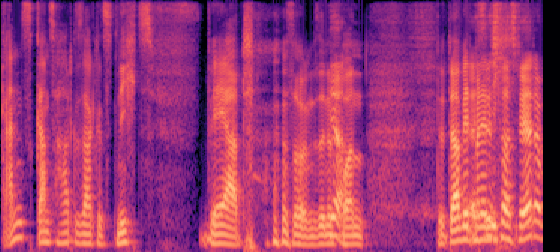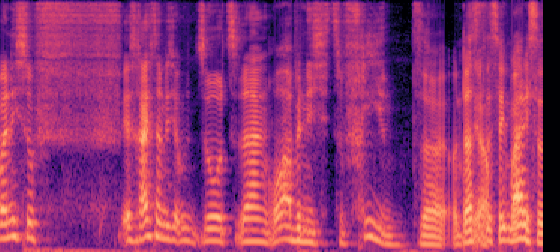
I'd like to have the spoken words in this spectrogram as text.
ganz, ganz hart gesagt jetzt nichts wert. so im Sinne Ja. von, da wird man es ja ist nicht... was wert, aber nicht so es reicht noch nicht, um so zu sagen, oh, bin ich zufrieden. So, und das, Ja. deswegen meine ich so,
